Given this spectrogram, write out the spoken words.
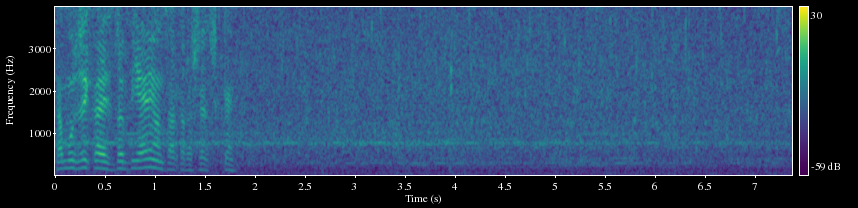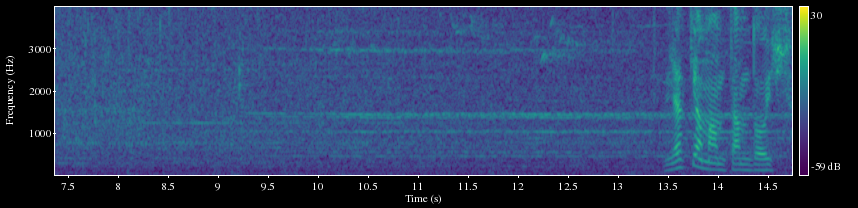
Ta muzyka jest dobijająca troszeczkę. Jak ja mam tam dojść?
